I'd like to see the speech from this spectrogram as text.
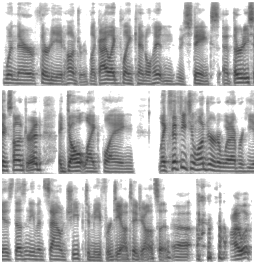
when they're 3800. Like I like playing Kendall Hinton who stinks at 3600. I don't like playing like 5200 or whatever he is doesn't even sound cheap to me for Diontae Johnson. Uh, I like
